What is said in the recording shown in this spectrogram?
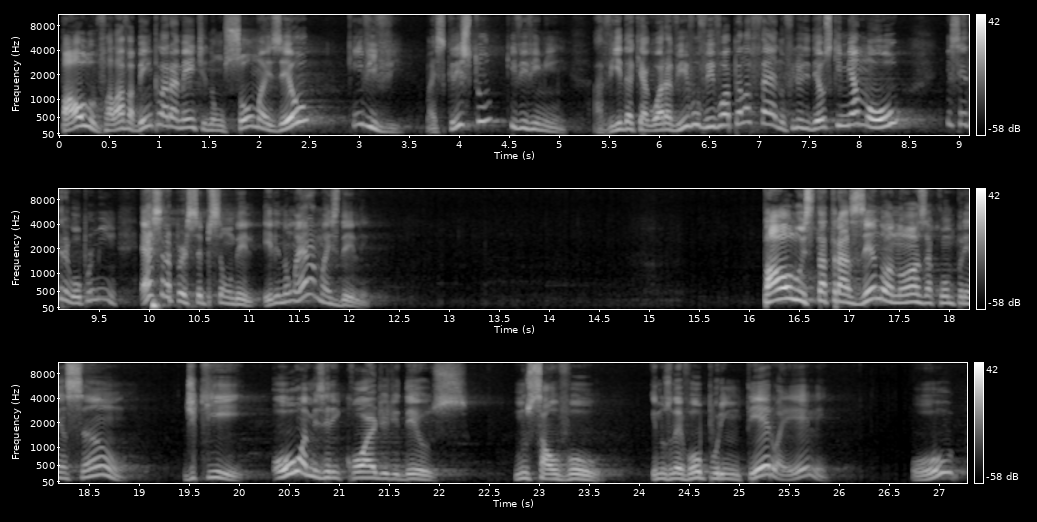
Paulo falava bem claramente: não sou mais eu quem vive, mas Cristo que vive em mim. A vida que agora vivo, vivo-a pela fé no Filho de Deus que me amou e se entregou por mim. Essa era a percepção dele. Ele não era mais dele. Paulo está trazendo a nós a compreensão de que ou a misericórdia de Deus nos salvou e nos levou por inteiro a Ele, ou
